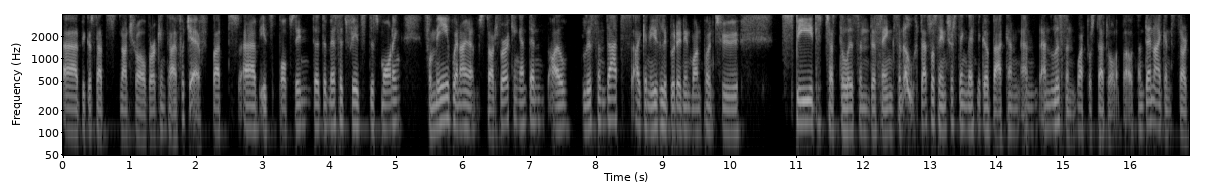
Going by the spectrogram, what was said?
uh, because that's natural working time for Jeff. But uh, it pops in the, the message feeds this morning for me when I start working, and then I'll listen that. I can easily put it in 1.2 speed just to listen to things. And oh that was interesting. Let me go back and, and and listen. What was that all about? And then i can start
